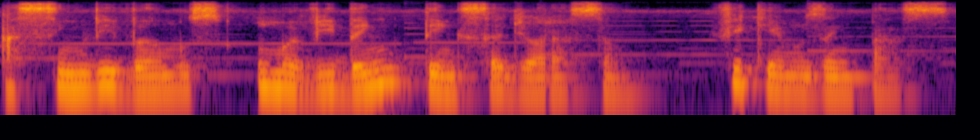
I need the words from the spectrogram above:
Assim vivamos uma vida intensa de oração. Fiquemos em paz.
